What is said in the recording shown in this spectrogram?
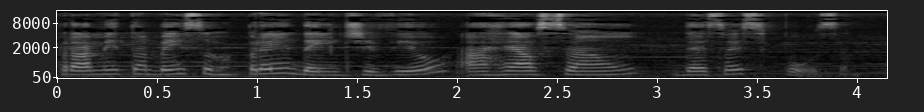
para mim também surpreendente, viu? A reação dessa esposa.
